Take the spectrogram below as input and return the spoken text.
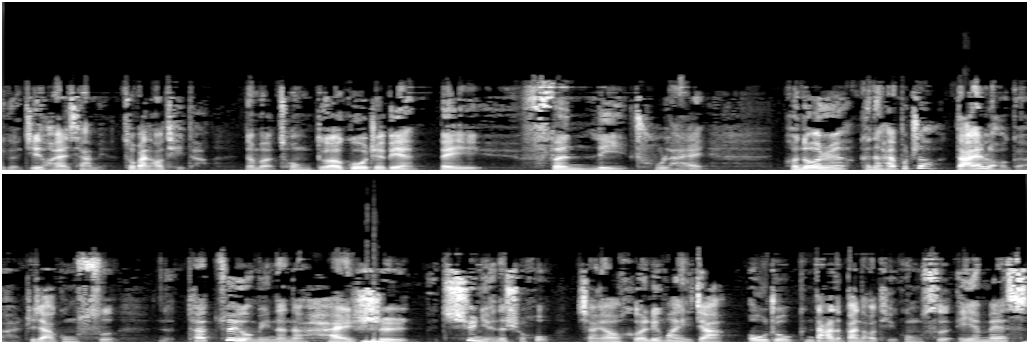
个集团下面做半导体的。那么从德国这边被分立出来，很多人可能还不知道 Dialog 这家公司，它最有名的呢还是去年的时候想要和另外一家欧洲更大的半导体公司 AMS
